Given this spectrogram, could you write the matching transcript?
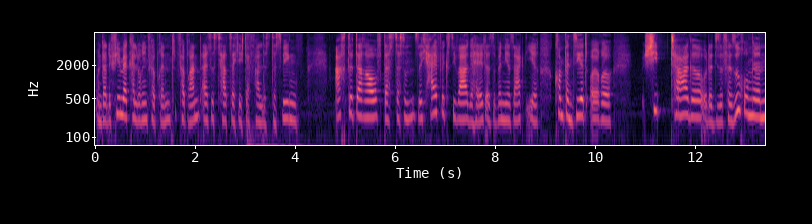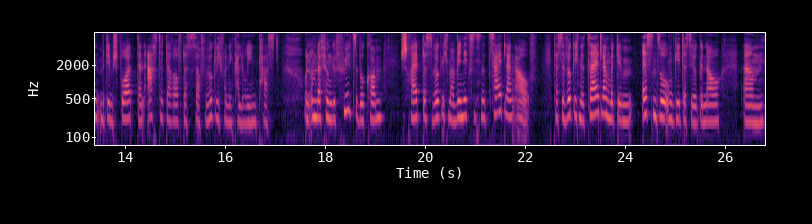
und dadurch viel mehr Kalorien verbrennt, verbrannt, als es tatsächlich der Fall ist. Deswegen achtet darauf, dass das sich halbwegs die Waage hält. Also wenn ihr sagt, ihr kompensiert eure Cheat Tage oder diese Versuchungen mit dem Sport, dann achtet darauf, dass es auch wirklich von den Kalorien passt. Und um dafür ein Gefühl zu bekommen, schreibt das wirklich mal wenigstens eine Zeit lang auf. Dass ihr wirklich eine Zeit lang mit dem Essen so umgeht, dass ihr genau ähm,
